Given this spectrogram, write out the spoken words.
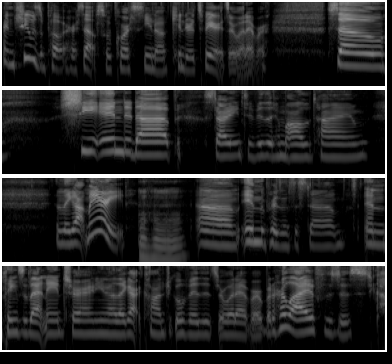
and she was a poet herself so of course you know kindred spirits or whatever so she ended up starting to visit him all the time and they got married Mm-hmm. um, in the prison system and things of that nature. And, you know, they got conjugal visits or whatever. But her life was just, God.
